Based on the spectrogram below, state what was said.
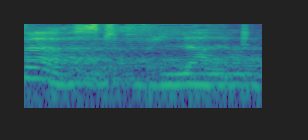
First blood.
